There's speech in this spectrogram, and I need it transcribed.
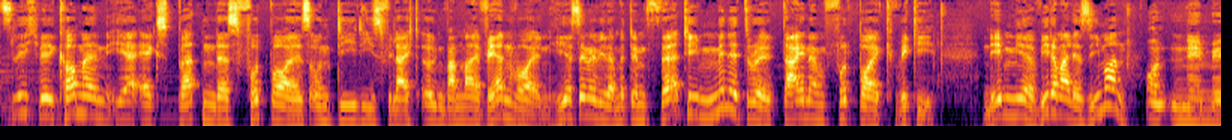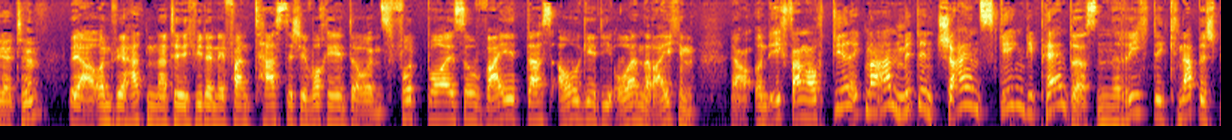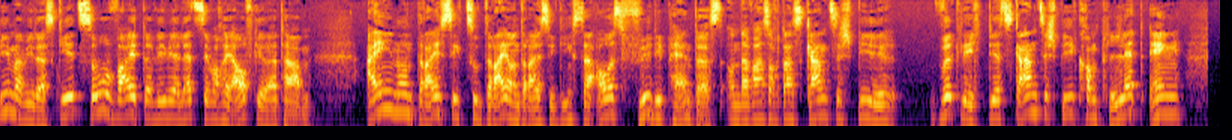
Herzlich willkommen, ihr Experten des Footballs und die, die es vielleicht irgendwann mal werden wollen. Hier sind wir wieder mit dem 30-Minute-Drill, deinem Football-Quickie. Neben mir wieder mal der Simon. Und neben mir der Tim. Ja, und wir hatten natürlich wieder eine fantastische Woche hinter uns. Football, so weit das Auge die Ohren reichen. Ja, und ich fange auch direkt mal an mit den Giants gegen die Panthers. Ein richtig knappes Spiel mal wieder. Es geht so weiter, wie wir letzte Woche aufgehört haben. 31 zu 33 ging es da aus für die Panthers. Und da war es auch das ganze Spiel, wirklich, das ganze Spiel komplett eng.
